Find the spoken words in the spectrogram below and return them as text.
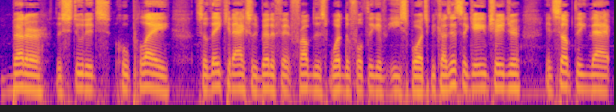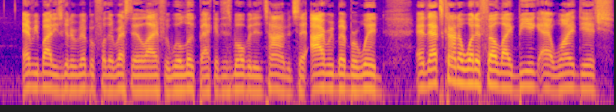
better the students who play so they can actually benefit from this wonderful thing of esports because it's a game changer. It's something that everybody's going to remember for the rest of their life and we'll look back at this moment in time and say, I remember when. And that's kind of what it felt like being at Wyandanch,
